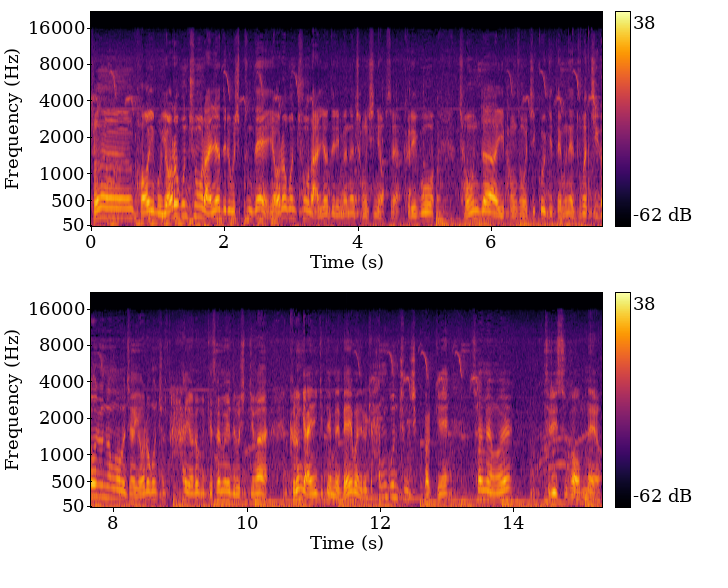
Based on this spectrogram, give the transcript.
저는 거의 뭐 여러 곤충을 알려드리고 싶은데 여러 곤충을 알려드리면 정신이 없어요. 그리고 저 혼자 이 방송을 찍고 있기 때문에 누가 찍어주는 거면 제가 여러 곤충 다 여러분께 설명해 드리고 싶지만 그런 게 아니기 때문에 매번 이렇게 한 곤충씩 밖에 설명을 드릴 수가 없네요.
